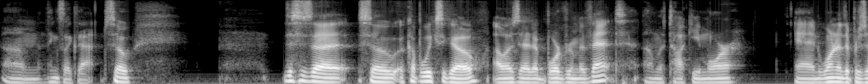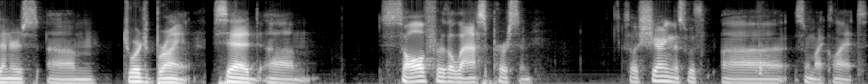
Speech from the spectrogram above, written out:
um, things like that. So this is a so a couple weeks ago I was at a boardroom event um, with Taki Moore, and one of the presenters, um, George Bryant, said, um, "Solve for the last person." So I was sharing this with uh, some of my clients,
